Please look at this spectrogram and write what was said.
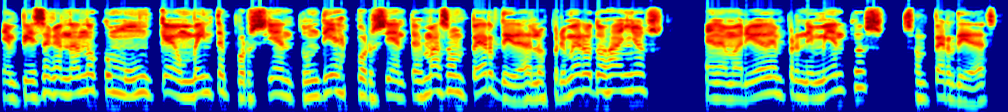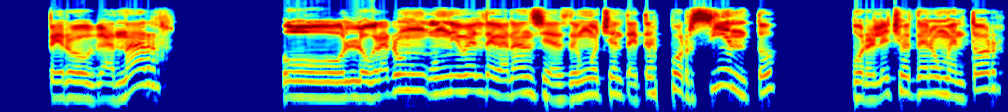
empiezan ganando como un, ¿qué? un 20%, un 10%. Es más, son pérdidas. Los primeros dos años en la mayoría de emprendimientos son pérdidas. Pero ganar o lograr un, nivel de ganancias de un 83% por el hecho de tener un mentor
